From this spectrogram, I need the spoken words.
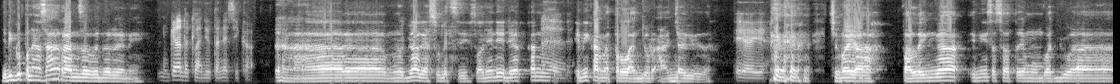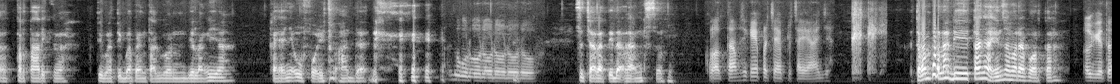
jadi gue penasaran sebenarnya nih Mungkin ada kelanjutannya sih kak. Eh, menurut gue agak sulit sih soalnya dia dia kan Eh. ini karena terlanjur aja gitu Iya iya. Cuma ya paling enggak ini sesuatu yang membuat gua tertarik lah. Tiba-tiba Pentagon bilang iya, kayaknya UFO itu ada. Aduh, aduh, aduh, aduh, aduh, secara tidak langsung. Kalau Trump sih kayak percaya-percaya aja. Trump pernah ditanyain sama reporter, Oh gitu.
